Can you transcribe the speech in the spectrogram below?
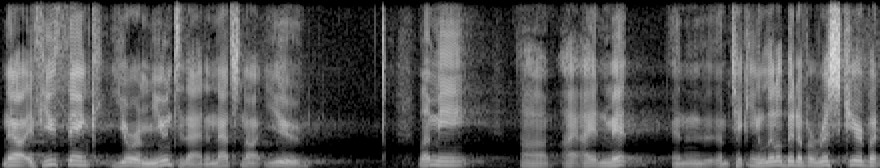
Now, if you think you're immune to that and that's not you, let me, uh, I, I, admit, and I'm taking a little bit of a risk here, but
